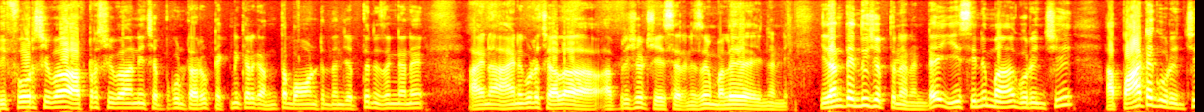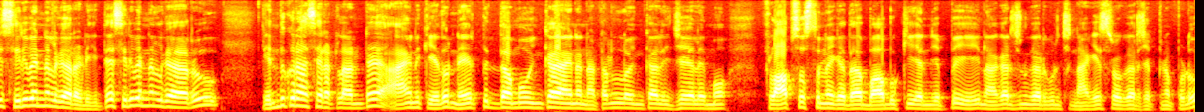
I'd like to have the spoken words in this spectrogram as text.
బిఫోర్ శివ ఆఫ్టర్ శివ అని చెప్పుకుంటారు. టెక్నికల్గా అంత బాగుంటుందని చెప్తే నిజంగానే ఆయన ఆయన కూడా చాలా అప్రిషియేట్ చేశారు. నిజంగా మళ్ళీ ఏంటండి ఇదంతా ఎందుకు చెప్తున్నానంటే ఈ సినిమా గురించి ఆ పాట గురించి సిరివెన్నెల గారు అడిగితే సిరివెన్నెల గారు ఎందుకు రాశారు అట్లా అంటే ఆయనకి ఏదో నేర్పిద్దామో ఇంకా ఆయన నటనలో ఇంకా ఇది చేయలేమో ఫ్లాప్స్ వస్తున్నాయి కదా బాబుకి అని చెప్పి నాగార్జున గారి గురించి నాగేశ్వరరావు గారు చెప్పినప్పుడు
